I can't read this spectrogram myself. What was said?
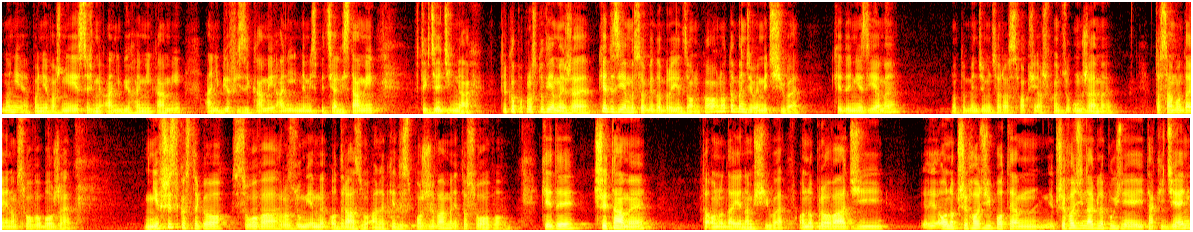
No nie, ponieważ nie jesteśmy ani biochemikami, ani biofizykami, ani innymi specjalistami w tych dziedzinach. Tylko po prostu wiemy, że kiedy zjemy sobie dobre jedzonko, no to będziemy mieć siłę. Kiedy nie zjemy, no to będziemy coraz słabsi, aż w końcu umrzemy. To samo daje nam Słowo Boże. Nie wszystko z tego słowa rozumiemy od razu, ale kiedy spożywamy to słowo, kiedy czytamy, to ono daje nam siłę. Ono prowadzi, y, ono przychodzi potem, przychodzi nagle później taki dzień,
